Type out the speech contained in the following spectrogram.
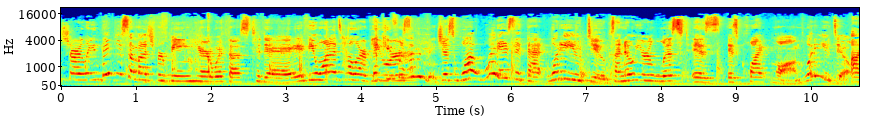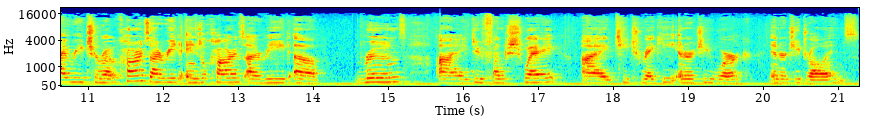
Charlene, thank you so much for being here with us today. If you want to tell our Thank you for viewers just what what is it that what do you do? Because I know your list is is quite long. What do you do? I read tarot cards, I read angel cards, I read uh, runes, I do feng shui, I teach Reiki, energy work, energy drawings.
